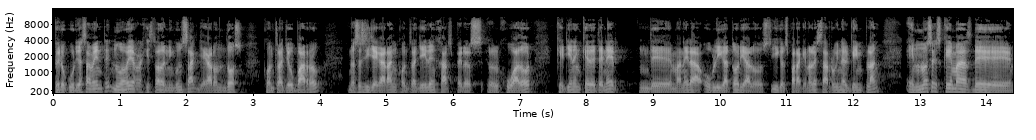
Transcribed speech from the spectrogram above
Pero curiosamente no había registrado ningún sack. Llegaron dos contra Joe Barrow. No sé si llegarán contra Jalen Hurts, pero es el jugador que tienen que detener de manera obligatoria a los Eagles para que no les arruine el game plan en unos esquemas de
